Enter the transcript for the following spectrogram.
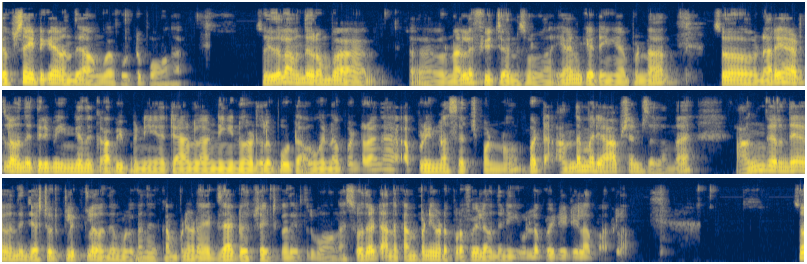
வெப்சைட்டுக்கே வந்து அவங்க கூப்பிட்டு போவாங்க. ஸோ இதெல்லாம் வந்து ரொம்ப ஒரு நல்ல ஃப்யூச்சர்னு சொல்லலாம். ஏன்னு கேட்டிங்க அப்படின்னா, ஸோ நிறைய இடத்துல வந்து திருப்பி இங்கேருந்து காப்பி பண்ணி டேன்லான்னு நீங்கள் இன்னொரு இடத்துல போட்டு அவங்க என்ன பண்ணுறாங்க அப்படின்லாம் சர்ச் பண்ணணும். பட் அந்த மாதிரி ஆப்ஷன்ஸ் இல்லாமல் அங்கேருந்தே வந்து ஜஸ்ட் ஒரு கிளிக்கில் வந்து உங்களுக்கு அந்த கம்பெனியோட எக்ஸாக்ட் வெப்சைட்ஸ்க்கு வந்து எடுத்துகிட்டு போவாங்க. ஸோ தட் அந்த கம்பெனியோட ப்ரொஃபைல வந்து நீங்கள் உள்ளே போய் டீட்டெயிலாக பார்க்கலாம். ஸோ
